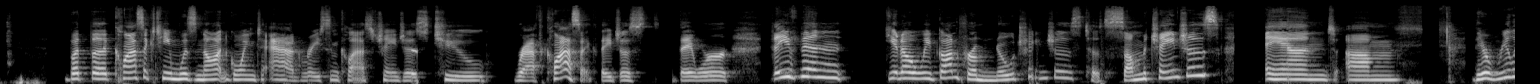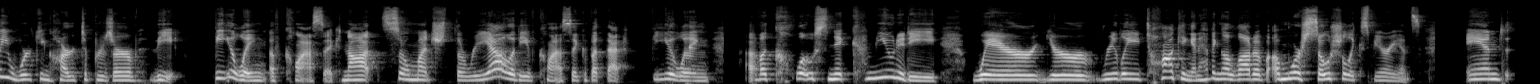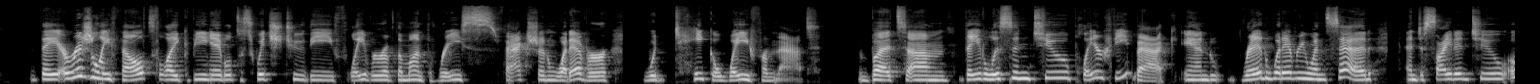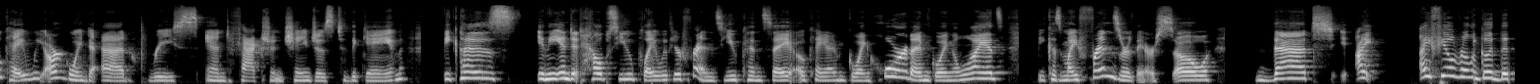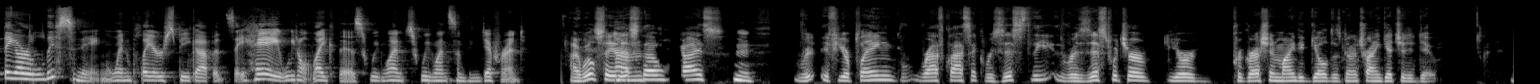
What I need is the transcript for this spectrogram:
But the Classic team was not going to add race and class changes to Wrath Classic. They just they were they've been you know we've gone from no changes to some changes, and um they're really working hard to preserve the feeling of classic, not so much the reality of classic, but that feeling of a close knit community where you're really talking and having a lot of a more social experience. And they originally felt like being able to switch to the flavor of the month, race, faction, whatever, would take away from that. But um, they listened to player feedback and read what everyone said and decided to, okay, we are going to add race and faction changes to the game because in the end, it helps you play with your friends. You can say, okay, I'm going Horde, I'm going Alliance because my friends are there. So that I I feel really good that they are listening when players speak up and say, "Hey, we don't like this. We want we want something different." I will say this Um, though, guys. hmm. Re- if you're playing Wrath Classic, resist the resist what your your progression minded guild is going to try and get you to do.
